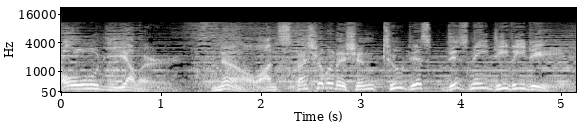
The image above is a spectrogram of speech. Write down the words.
Old Yeller. Now on special edition two disc Disney DVD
